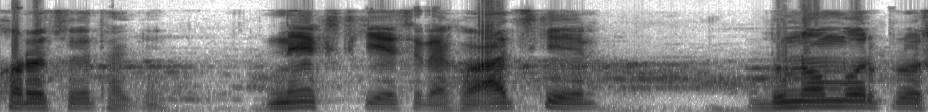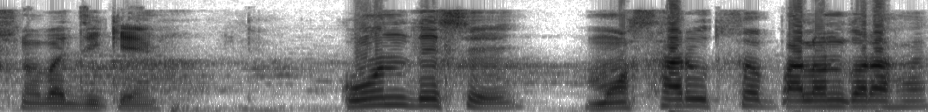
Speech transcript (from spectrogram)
খরচ হয়ে থাকে। নেক্সট কী আছে দেখো, আজকের দু নম্বর প্রশ্ন বা জিকে। কোন দেশে মশার উৎসব পালন করা হয়?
